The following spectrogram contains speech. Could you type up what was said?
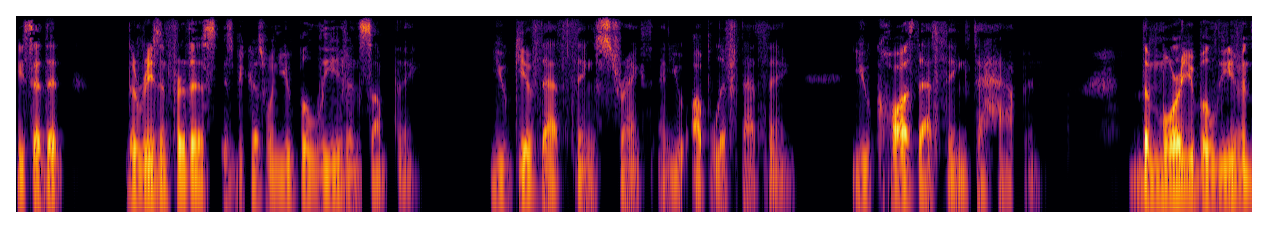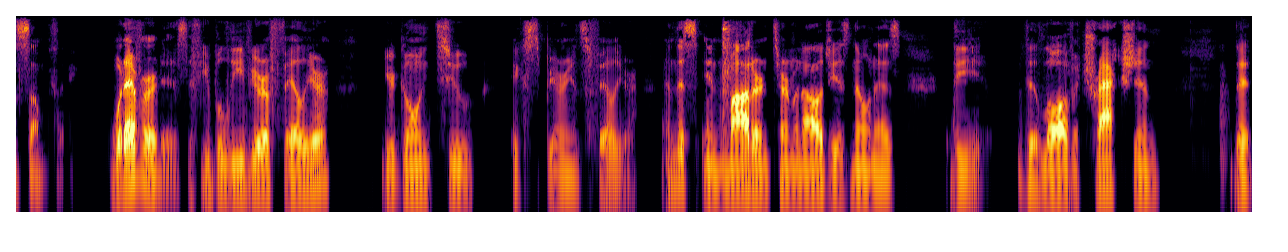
he said that the reason for this is because when you believe in something, you give that thing strength and you uplift that thing. You cause that thing to happen. The more you believe in something, whatever it is, if you believe you're a failure, you're going to experience failure. And this, in modern terminology, is known as the the law of attraction, that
